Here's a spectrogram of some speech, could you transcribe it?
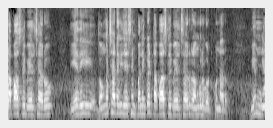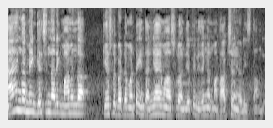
టపాసులు పేల్చారు. ఏది దొంగచాటుగా చేసిన పనికి కూడా టపాసులు పేల్చారు రంగులు కొట్టుకున్నారు. మేము న్యాయంగా మేము గెలిచిన దానికి మా మీద కేసులు పెట్టమంటే ఇంత అన్యాయం అసలు అని చెప్పి నిజంగా మాకు ఆశ్చర్యం కలిగిస్తుంది?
